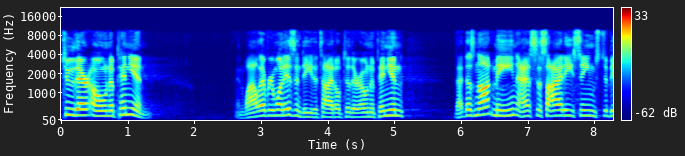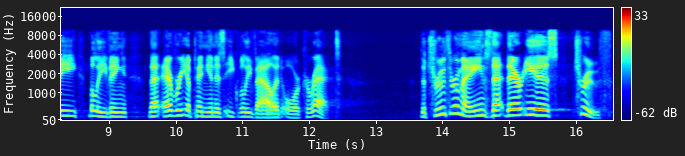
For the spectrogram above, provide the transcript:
to their own opinion. And while everyone is indeed entitled to their own opinion, that does not mean, as society seems to be believing, that every opinion is equally valid or correct. The truth remains that there is truth.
